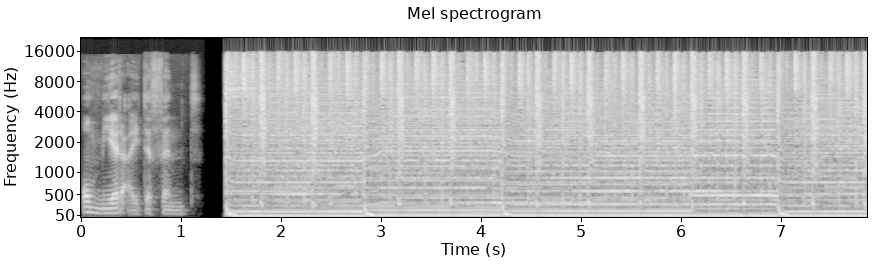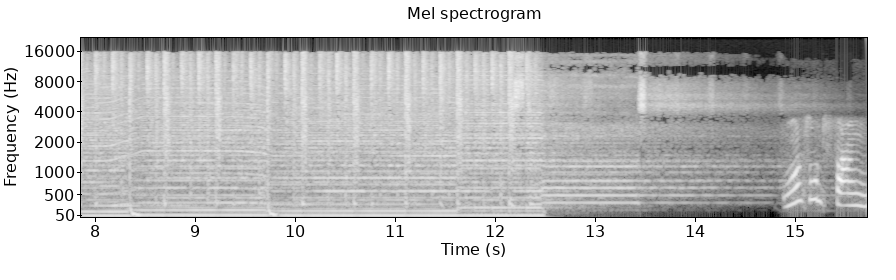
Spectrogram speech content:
om meer uit te vind. Ons ontvang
